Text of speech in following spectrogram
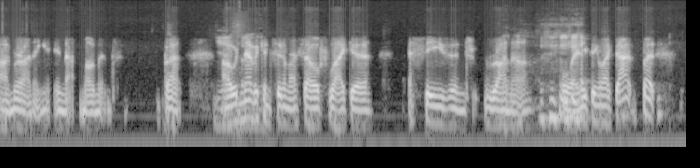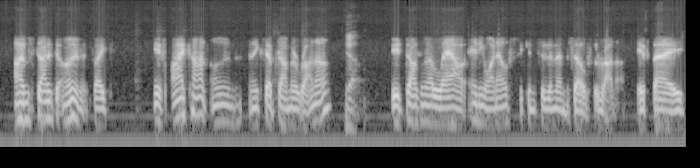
I'm running in that moment. But Yeah, I would never consider myself like a a seasoned runner uh-huh. or anything like that. But I'm starting to own it's like if I can't own and accept I'm a runner, Yeah. It doesn't allow anyone else to consider themselves a runner if they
